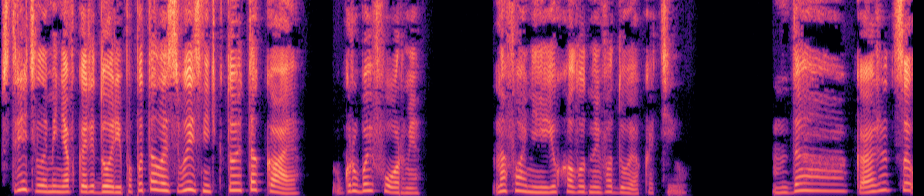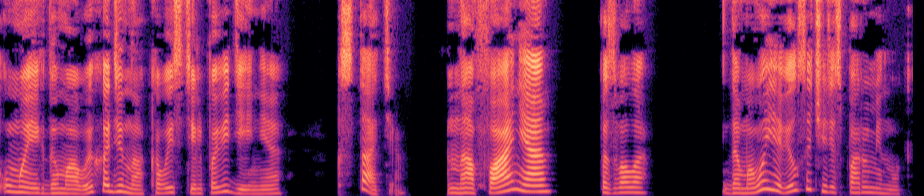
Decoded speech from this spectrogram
встретила меня в коридоре и попыталась выяснить, кто я такая, в грубой форме. На Фане ее холодной водой окатил. Да, кажется, у моих домовых одинаковый стиль поведения. Кстати, на Фаня! позвала. Домовой явился через пару минут.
